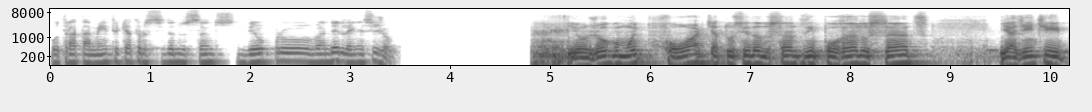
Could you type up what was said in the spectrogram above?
o tratamento que a torcida do Santos deu para o Vanderlei nesse jogo. E um jogo muito forte, a torcida do Santos empurrando o Santos e a gente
